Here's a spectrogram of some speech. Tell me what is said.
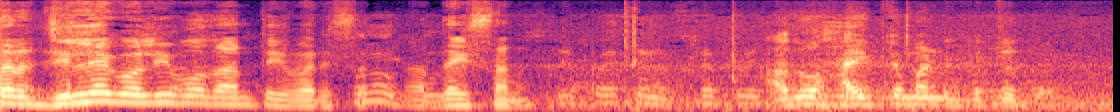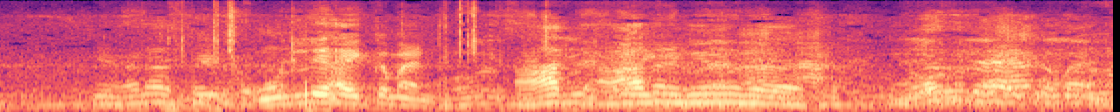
ಸರ್ ಜಿಲ್ಲೆಗೆ ಒಲಿಬಹುದು ಅಂತ ಇವರಿ ಸರ್? ಅಧ್ಯಕ್ಷ ಅದು ಹೈಕಮಾಂಡ್ ಬಿಟ್ಟಿದ್ದು. Only high command. ಆದ್ರೆ ನೀವು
